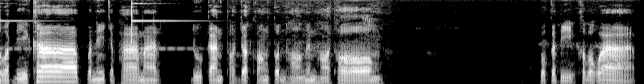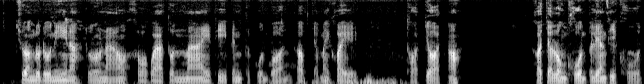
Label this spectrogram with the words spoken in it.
สวัสดีครับ วันนี้จะพามาดูการถอดยอดของต้นหอเงินหอทอง ปกติเขาบอกว่าช่วงฤดูนี้นะฤดูหนาวเขาบอกว่าต้นไม้ที่เป็นตระกูลบอนเขาจะไม่ค่อยถอดยอดเนาะเขาจะลงโคนไปเลี้ยงที่โคน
